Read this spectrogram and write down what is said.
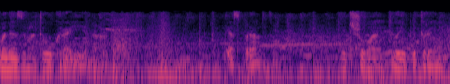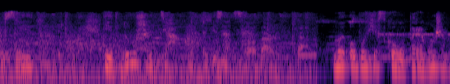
Мене звати Україна. Я справді відчуваю твою підтримку світу і дуже дякую тобі за це. Ми обов'язково переможемо,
